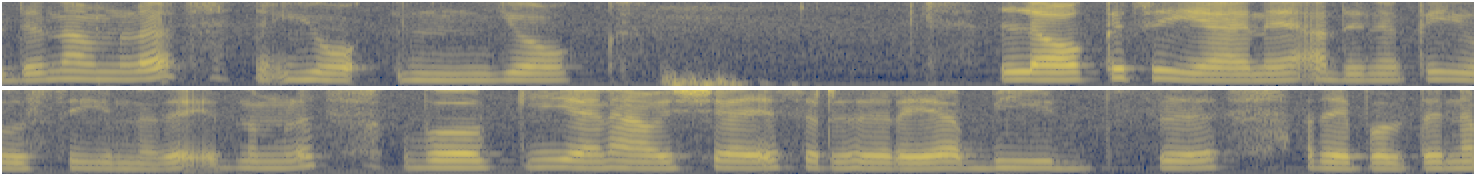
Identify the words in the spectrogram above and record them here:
ഇത് നമ്മൾ യോ യോക്ക് ലോക്ക് ചെയ്യാൻ അതിനൊക്കെ യൂസ് ചെയ്യുന്നത്. ഇത് നമ്മൾ വർക്ക് ചെയ്യാൻ ആവശ്യമായ ചെറിയ ചെറിയ ബീഡ്സ് അതേപോലെ തന്നെ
